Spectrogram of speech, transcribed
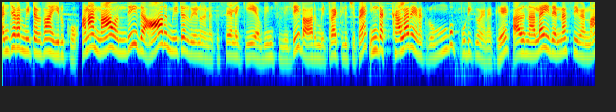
அஞ்சரை மீட்டர் தான் இருக்கும். ஆனால் நான் வந்து இது ஆறு மீட்டர் வேணும் எனக்கு சேலைக்கு அப்படின்னு சொல்லிட்டு ஆறு மீட்டராக கிழிச்சுப்பேன். இந்த கலர் எனக்கு ரொம்ப பிடிக்கும் எனக்கு. அதனால இது என்ன செய்வேன்னா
